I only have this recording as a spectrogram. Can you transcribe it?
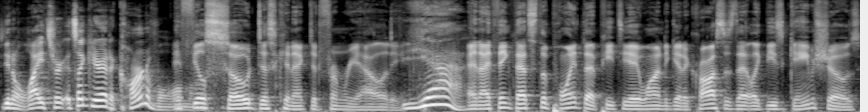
you know, lights are. It's like you're at a carnival. It feels so disconnected from reality. yeah, And I think that's the point that PTA wanted to get across is that like these game shows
